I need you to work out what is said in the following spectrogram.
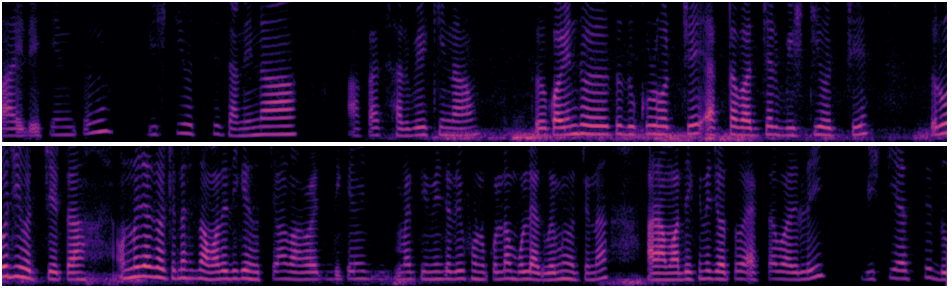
বাইরে কিন্তু বৃষ্টি হচ্ছে, জানি না আকাশ ছাড়বে কি না তো কদিন ধরে তো দুপুর হচ্ছে, একটা বাচ্চার বৃষ্টি হচ্ছে। তো রোজই হচ্ছে এটা। অন্য জায়গায় হচ্ছে না, শুধু আমাদের দিকে হচ্ছে। আমার বাবার বাড়ির দিকে আমি মানে তিনি যাদের ফোন করলাম বলে একদমই হচ্ছে না। আর আমাদের এখানে যত একটা বাজলেই বৃষ্টি আসছে, দু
